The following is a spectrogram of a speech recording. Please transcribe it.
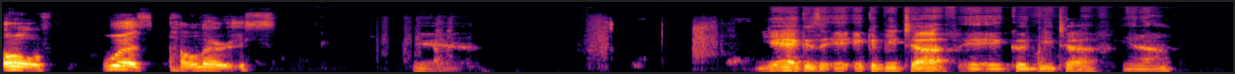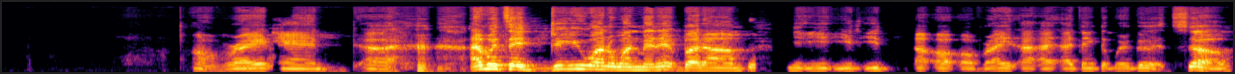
off was hilarious. Yeah. Yeah, because it, it could be tough. It, it could be tough, you know? All right. And uh I would say do you want a one minute, but um you you you uh, oh, oh, right. I I think that we're good. So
